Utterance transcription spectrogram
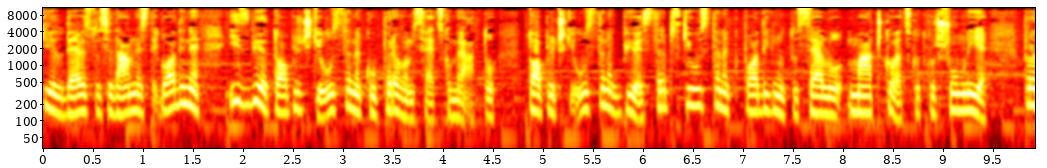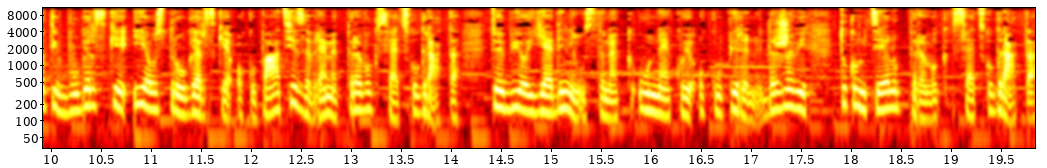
1917. godine izbio je Toplički ustanak u Prvom svetskom ratu. Toplički ustanak bio je srpski ustanak podignut u selu Mačkovac kod Kuršumlije protiv bugarske i austrougarske okupacije za vreme Prvog svetskog rata. To je bio jedini ustanak u nekoj okupiranoj državi tokom celog Prvog svetskog rata.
